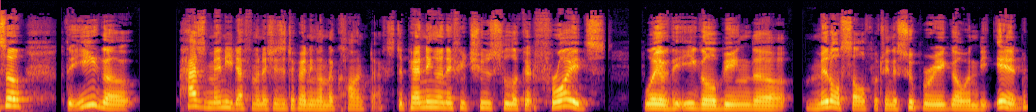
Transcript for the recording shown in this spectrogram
so the ego has many definitions depending on the context. Depending on if you choose to look at Freud's way of the ego being the middle self between the superego and the id,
